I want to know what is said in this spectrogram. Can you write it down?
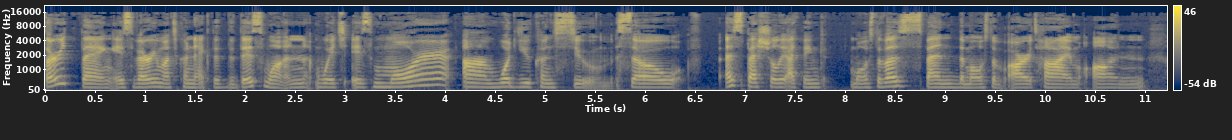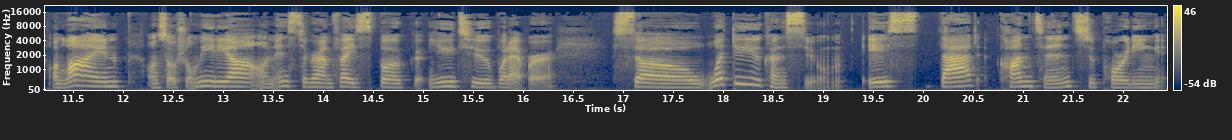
third thing is very much connected to this one, which is more um, what you consume. So, especially, I think most of us spend the most of our time on online, on social media, on Instagram, Facebook, YouTube, whatever. So, what do you consume? Is that content supporting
